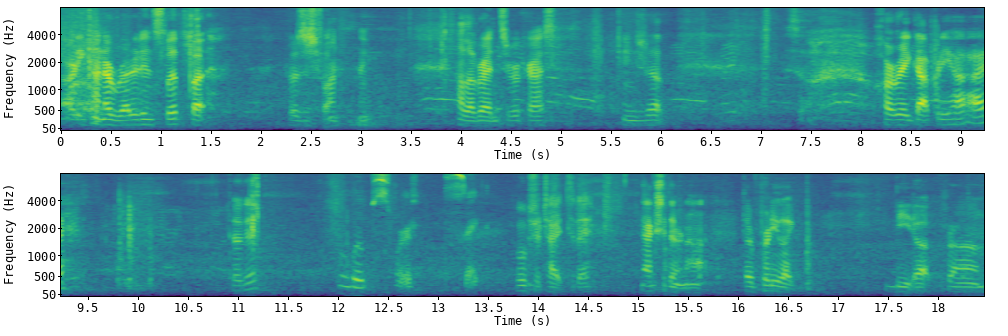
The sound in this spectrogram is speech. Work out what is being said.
already kind of rutted and slipped, but it was just fun. Like, I love riding Supercross. Change it up. So heart rate got pretty high. Feel good? Whoops, we're sick. Whoops are tight today. Actually, they're not. They're pretty like beat up from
